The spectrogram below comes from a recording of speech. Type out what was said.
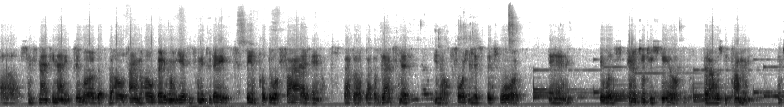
uh, since 1992, or the, the whole time, the whole 31 years and 22 days, being put through a fire and like a like a blacksmith, you know, forging this this sword, and it was penitentiary steel that I was becoming, and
